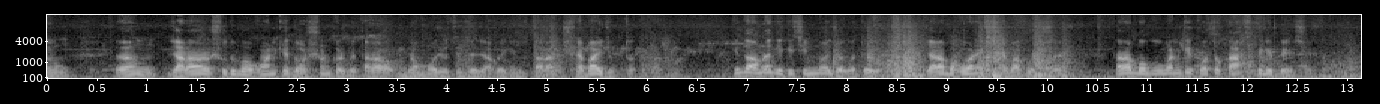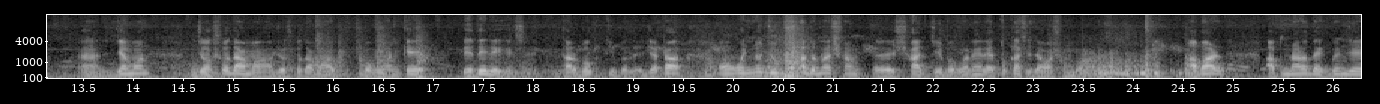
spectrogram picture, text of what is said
এবং এবং যারা শুধু ভগবানকে দর্শন করবে, তারা ব্রহ্মজ্যোতিতে যাবে, কিন্তু তারা সেবায় যুক্ত হতে পারবে কিন্তু আমরা দেখি চিন্ময় জগতে যারা ভগবানের সেবা করছে, তারা ভগবানকে কত কাছ থেকে পেয়েছে। হ্যাঁ যেমন যশোদা মা যশোদা মা ভগবানকে বেঁধে রেখেছে। তার ভক্তি বলে, যেটা অন্য যুগ সাধনার সাহায্যে ভগবানের এত কাছে যাওয়া সম্ভব না। আবার আপনারা দেখবেন যে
